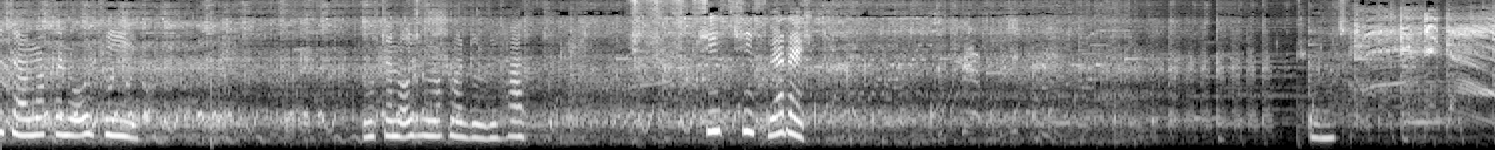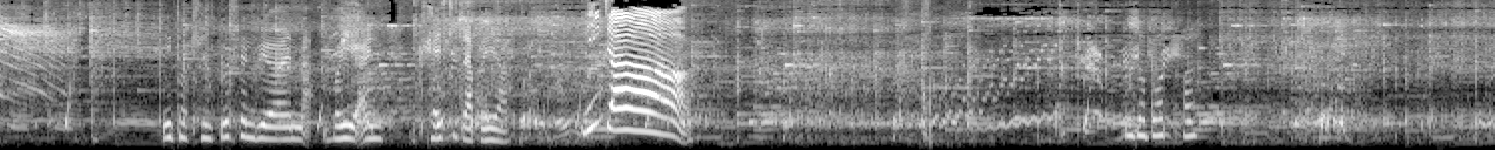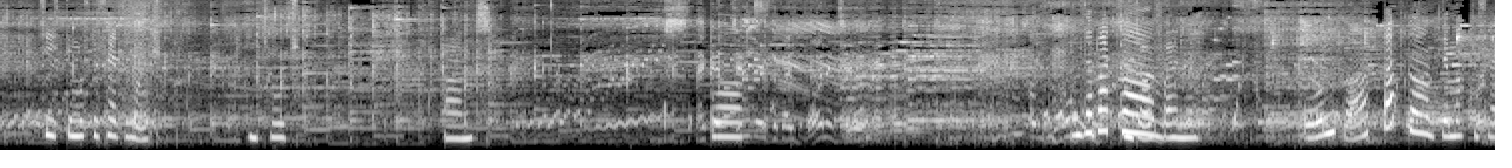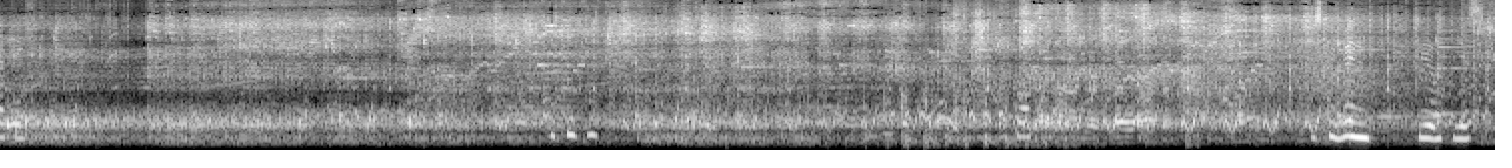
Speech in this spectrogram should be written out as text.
Nita, mach deine Ulti. Du musst deine Ulti machen, wenn du sie hast. Schieß, schieß, fertig. Kind. Nita klingt ein bisschen wie ein, wie ein erkälteter Bär. Nita! Unser Bot Schieß, die musst du fertig machen. Bin tot. Eins. To. Unser Bot Und. Unser kommt. Der macht die fertig. Es gewinnt. Hier, hier ist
